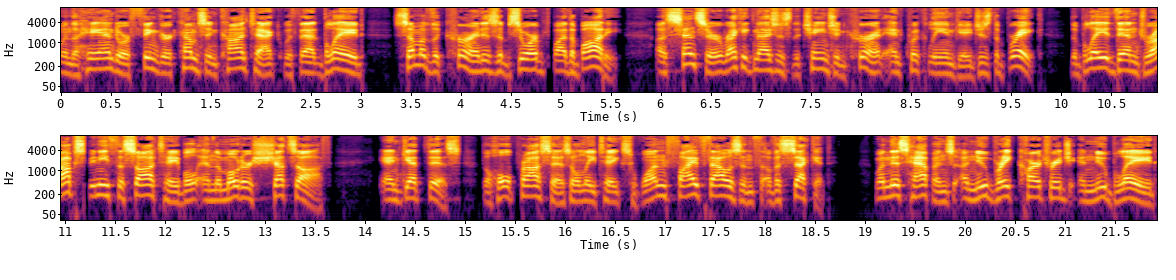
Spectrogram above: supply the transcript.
When the hand or finger comes in contact with that blade, some of the current is absorbed by the body. A sensor recognizes the change in current and quickly engages the brake. The blade then drops beneath the saw table and the motor shuts off. And get this the whole process only takes one five thousandth of a second. When this happens, a new brake cartridge and new blade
